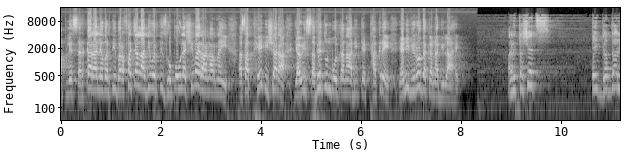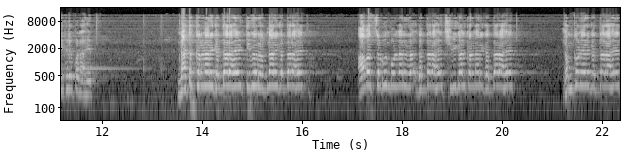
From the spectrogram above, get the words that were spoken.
आपले सरकार आल्यावरती बर्फाच्या लादीवरती झोपवल्याशिवाय राहणार नाही असा थेट इशारा यावेळी सभेतून बोलताना आदित्य ठाकरे यांनी विरोधकांना दिला आहे. आणि तसेच एक गद्दार इकडे पण आहेत. नाटक करणारे गद्दार आहेत टीव्हीवर रडणारे गद्दार आहेत आवाज चढवून बोलणारे गद्दार आहेत शिवीगाल करणारे गद्दार आहेत धमकवणारे गद्दार आहेत.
